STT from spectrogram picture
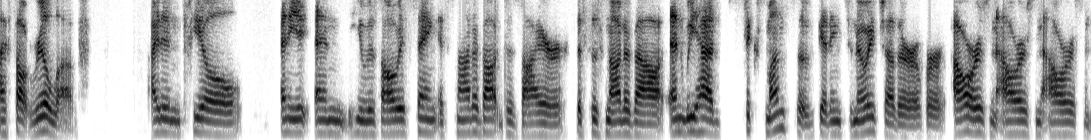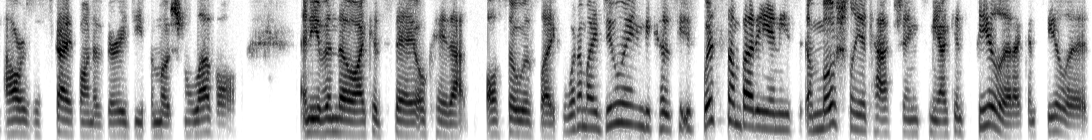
I felt real love. I didn't feel any, and he was always saying, it's not about desire. This is not about, and we had six months of getting to know each other over hours and hours and hours and hours of Skype on a very deep emotional level. And even though I could say, okay, that also was like, what am I doing? Because he's with somebody and he's emotionally attaching to me. I can feel it. I can feel it.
